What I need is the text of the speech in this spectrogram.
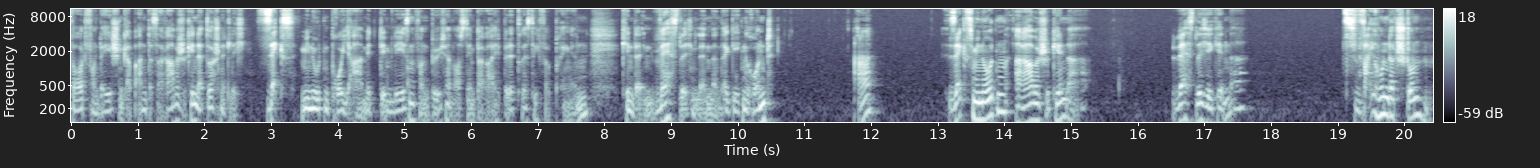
Thought Foundation gab an, dass arabische Kinder durchschnittlich sechs Minuten pro Jahr mit dem Lesen von Büchern aus dem Bereich Belletristik verbringen. Kinder in westlichen Ländern dagegen rund ah, sechs Minuten arabische Kinder, westliche Kinder 200 Stunden.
